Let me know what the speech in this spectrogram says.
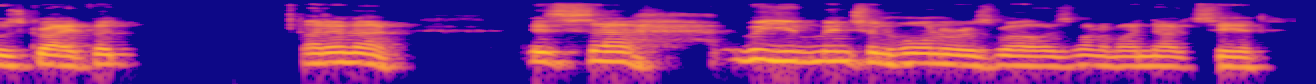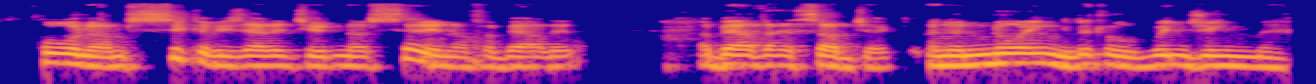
was great, but I don't know. It's uh, well, you mentioned Horner as well as one of my notes here. Horner, I'm sick of his attitude, and I've said enough about it, about that subject. An annoying little whinging man.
